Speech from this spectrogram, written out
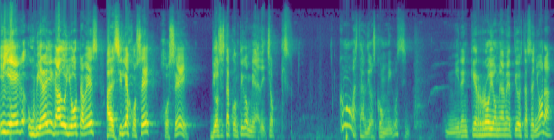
y hubiera llegado yo otra vez a decirle a José, José, Dios está contigo. Me ha dicho, ¿cómo va a estar Dios conmigo? miren qué rollo me ha metido esta señora,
